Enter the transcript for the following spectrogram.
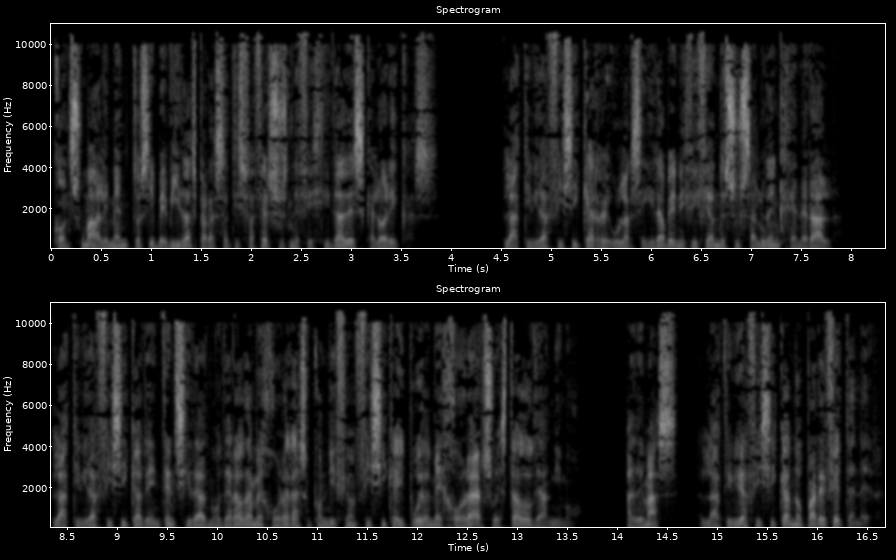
consuma alimentos y bebidas para satisfacer sus necesidades calóricas. La actividad física regular seguirá beneficiando su salud en general. La actividad física de intensidad moderada mejorará su condición física y puede mejorar su estado de ánimo. Además, la actividad física no parece tener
